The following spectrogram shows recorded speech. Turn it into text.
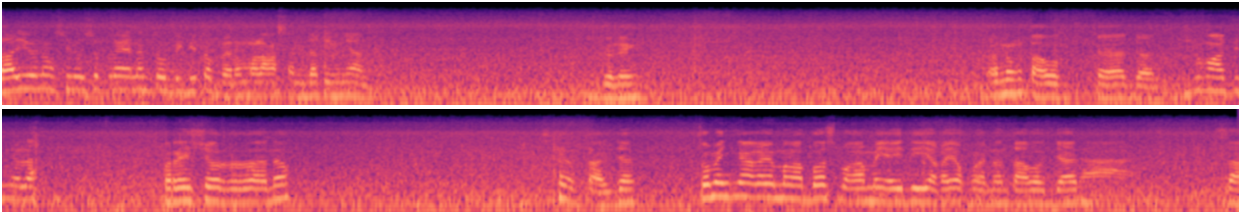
Layo ng sinusuplayan ng tubig dito pero malakas ang dating niyan. Galing. Anong tawag kaya dyan? Hindi ko nga din alam. Pressure ano? Tawag dyan? Comment nga kayo mga boss, baka may idea kayo kung anong tawag dyan Yan. sa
